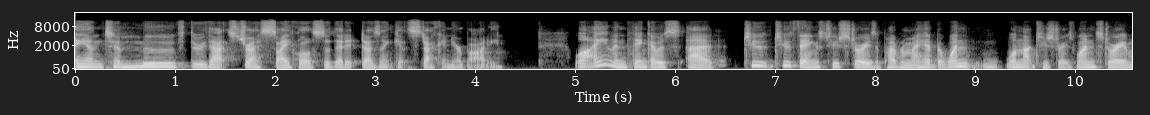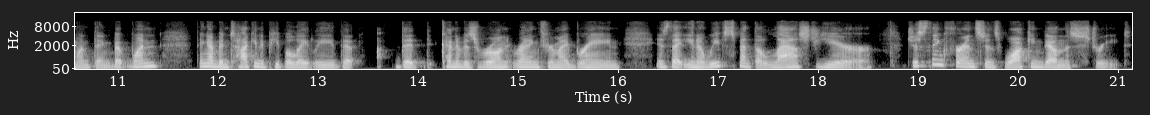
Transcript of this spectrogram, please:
and to move through that stress cycle so that it doesn't get stuck in your body. Well, I even think I was uh, two two things, two stories that popped in my head, but one well, not two stories, one story and one thing. But one thing I've been talking to people lately that that kind of is run, running through my brain is that you know we've spent the last year. Just think, for instance, walking down the street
